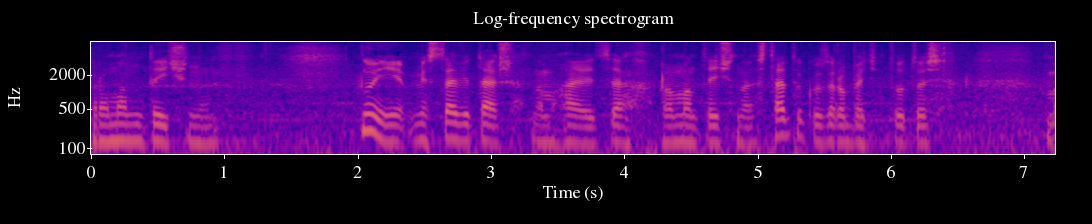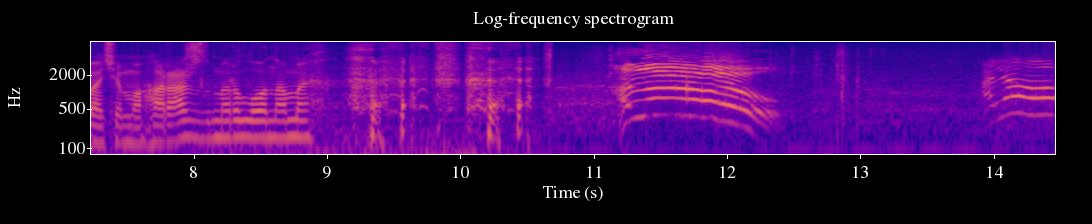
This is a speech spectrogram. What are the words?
романтичну. Ну і місцеві теж намагаються романтичну естетику зробити. Тут ось бачимо гараж з мерлонами. Hello! Hello?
